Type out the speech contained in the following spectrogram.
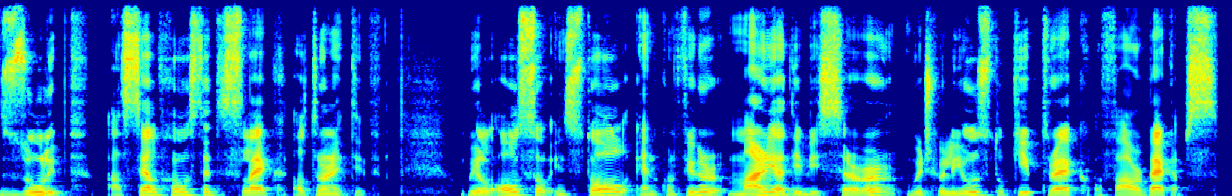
Zulip, a self-hosted Slack alternative. We'll also install and configure MariaDB server, which we'll use to keep track of our backups.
